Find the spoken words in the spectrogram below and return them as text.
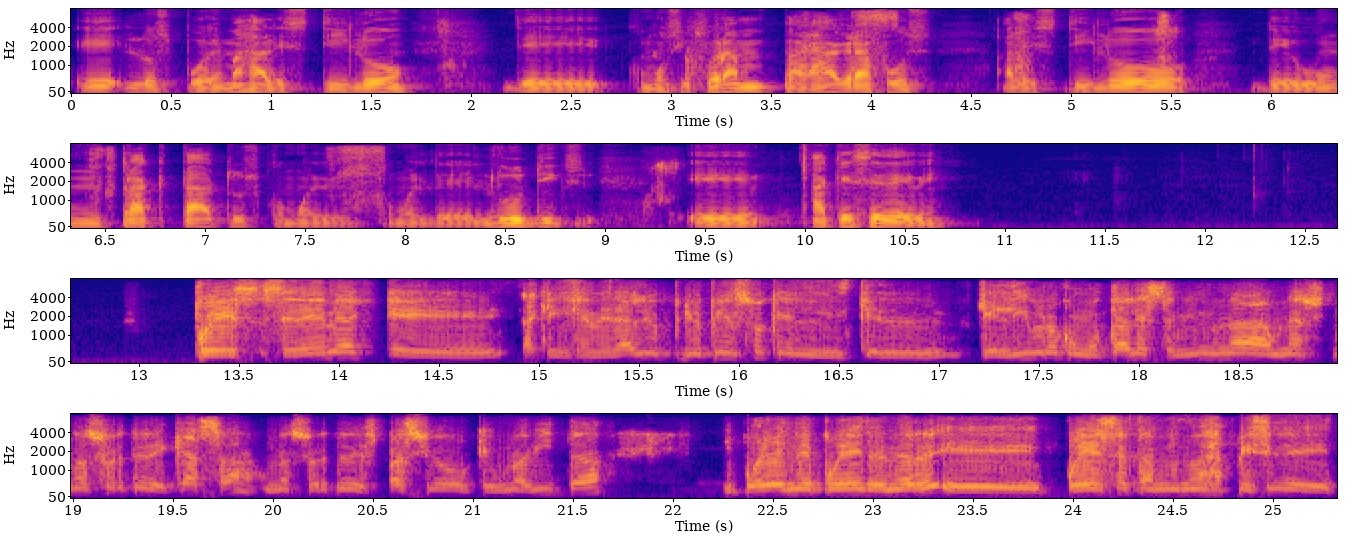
eh, los poemas al estilo de, como si fueran parágrafos, al estilo de un tractatus como el, como el de Ludwig, eh, ¿a qué se debe? Pues se debe a que, a que en general yo, pienso que el, que, el, que el, libro como tal es también una, una, una, suerte de casa, una suerte de espacio que uno habita y por ende puede tener, eh, puede ser también una especie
